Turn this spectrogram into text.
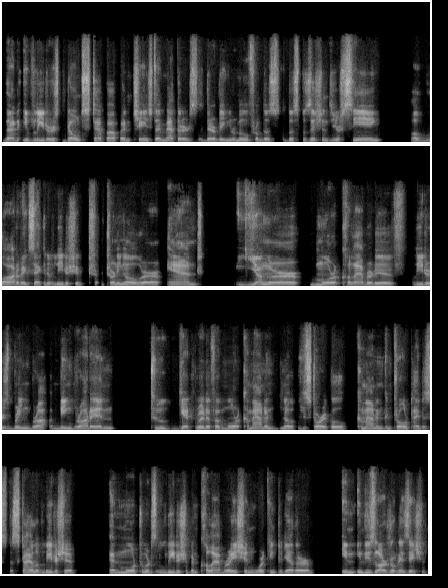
that if leaders don't step up and change their methods, they're being removed from those those positions. You're seeing a lot of executive leadership t- turning over, and younger, more collaborative leaders being brought, being brought in to get rid of a more command and you know, historical command and control type of style of leadership and more towards leadership and collaboration working together in, in these large organizations.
